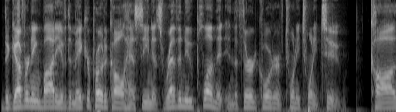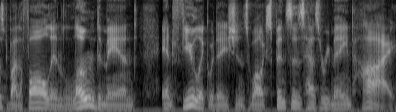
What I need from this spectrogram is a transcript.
the governing body of the Maker protocol, has seen its revenue plummet in the third quarter of 2022 caused by the fall in loan demand and few liquidations while expenses has remained high.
